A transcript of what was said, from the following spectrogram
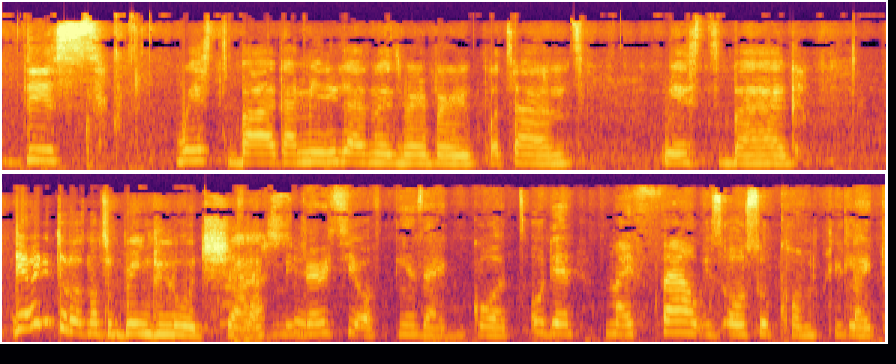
this waist bag. I mean, you guys know it's very very important. Waist bag they already told us not to bring load sha. so, majority of things i got. Oh then my file is also complete like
